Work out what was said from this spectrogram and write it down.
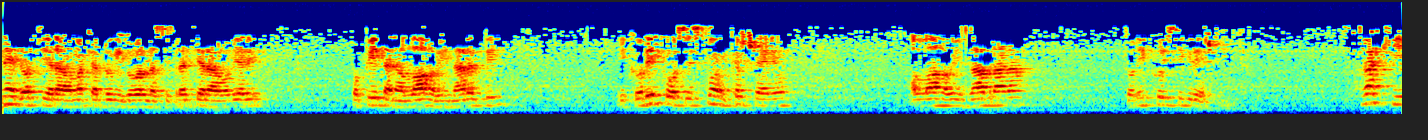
ne dotjerao, makar drugi govor da si pretjerao vjeri, po pitanju Allahovih naredbi, i koliko si sklon kršenju Allahovih zabrana, toliko i si grešnik. Svaki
